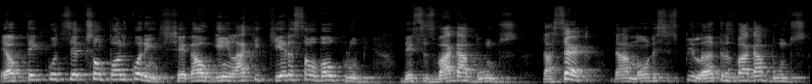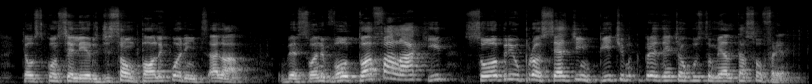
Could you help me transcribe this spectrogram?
É o que tem que acontecer com São Paulo e Corinthians. Chegar alguém lá que queira salvar o clube. Desses vagabundos. Tá certo? Da mão desses pilantras vagabundos. Que é os conselheiros de São Paulo e Corinthians. Olha lá. O Bessone voltou a falar aqui sobre o processo de impeachment que o presidente Augusto Melo está sofrendo.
